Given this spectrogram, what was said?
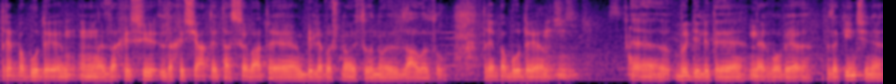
Треба буде захищати та зшивати біля вишної слиною залозу. Треба буде е, виділити нервові закінчення,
